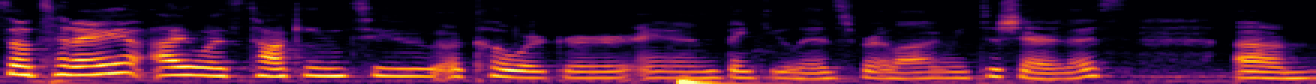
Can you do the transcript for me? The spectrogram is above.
so today I was talking to a coworker, and thank you, Liz, for allowing me to share this. Um,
